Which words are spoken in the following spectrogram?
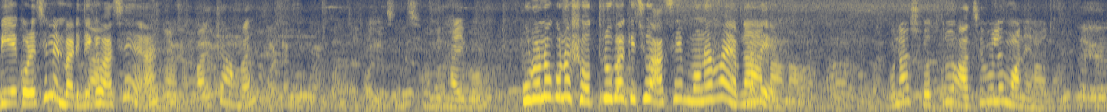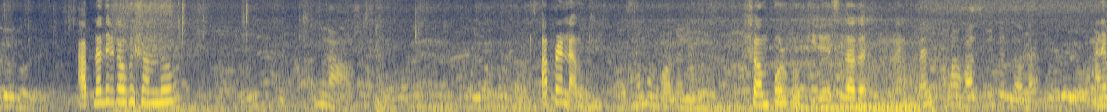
বিয়ে করেছিলেন? বাড়িতে কেউ আছে আর? বাড়িতে আমরাই। আমি ভাই বোন পুরনো কোনো শত্রু বা কিছু আছে মনে হয় আপনাদের? না না ওনার শত্রু আছে বলে মনে হয় না। আপনাদের কাউকে সন্দেহ? না। আপনার নাম কি? সম্পর্ক কি রয়েছে দাদা? আপনার আমার হাজবেন্ডের দাদা। মানে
